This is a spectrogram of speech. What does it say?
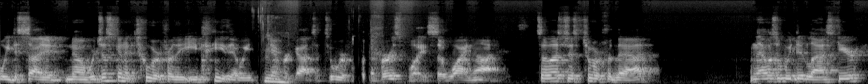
we decided no, we're just going to tour for the EP that we never got to tour for in the first place. So why not? So let's just tour for that, and that was what we did last year.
